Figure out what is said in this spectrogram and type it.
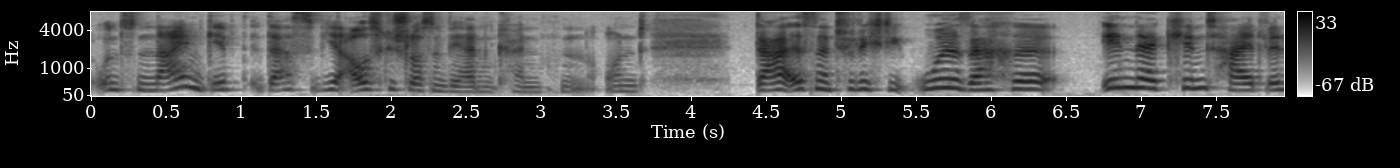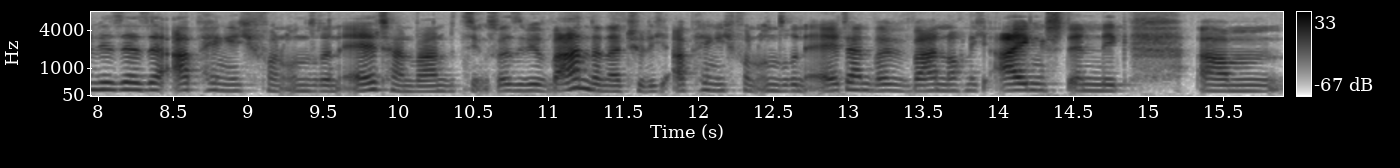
uns Nein gibt, dass wir ausgeschlossen werden könnten. Und da ist natürlich die Ursache in der Kindheit, wenn wir sehr, sehr abhängig von unseren Eltern waren, beziehungsweise wir waren dann natürlich abhängig von unseren Eltern, weil wir waren noch nicht eigenständig, ähm,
